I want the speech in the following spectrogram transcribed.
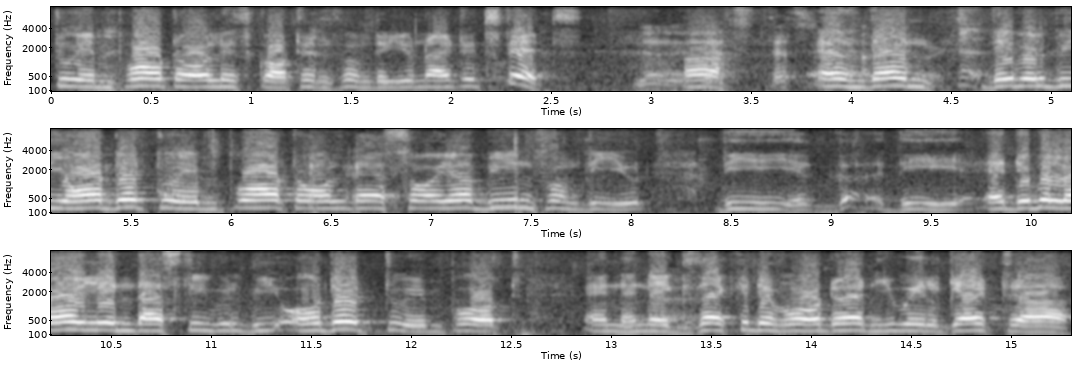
to import all his cotton from the United States. Uh, and then they will be ordered to import all their soya bean from the U- the the edible oil industry will be ordered to import and an executive order and you will get uh,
